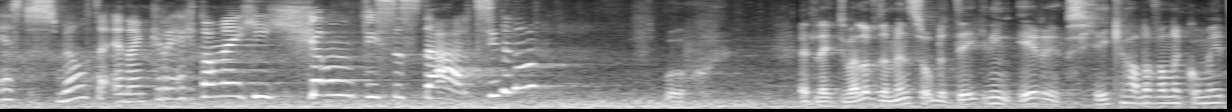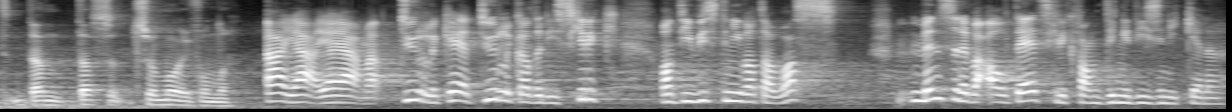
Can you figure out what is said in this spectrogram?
ijs te smelten en dan krijgt dat een gigantische staart. Zie je dat? Wow. Het lijkt wel of de mensen op de tekening eerder schrik hadden van de komeet dan dat ze het zo mooi vonden. Ah ja, ja, ja, maar tuurlijk, hè, tuurlijk hadden die schrik, want die wisten niet wat dat was. Mensen hebben altijd schrik van dingen die ze niet kennen.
